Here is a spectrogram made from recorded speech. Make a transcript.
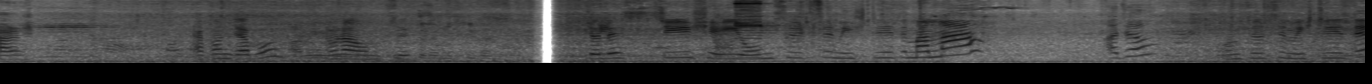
আর এখন যাব আমি আমরা ওম সুইটস। চলে এসেছি সেই ওম সুইটসে মিষ্টি নিতে। মামা আজাও ওম সুইটসে মিষ্টি নিতে।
